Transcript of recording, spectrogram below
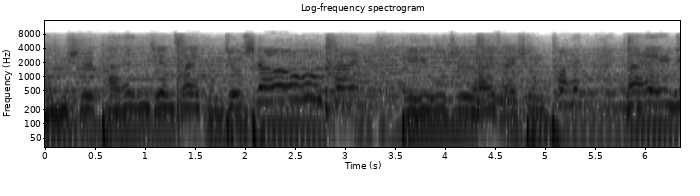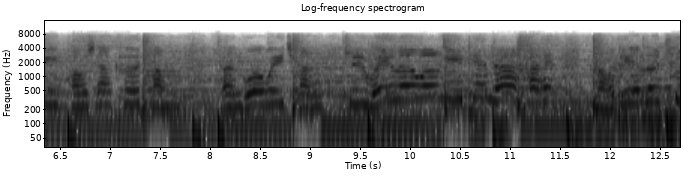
当时看见彩虹就笑开，一无挚爱在胸怀，带你跑下课堂。翻过围墙，只为了望一片大海。告别了初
